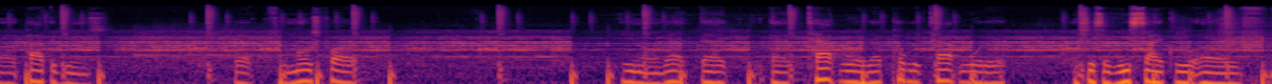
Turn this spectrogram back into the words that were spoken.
uh, pathogens. But for the most part, you know that that that tap water, that public tap water, is just a recycle of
